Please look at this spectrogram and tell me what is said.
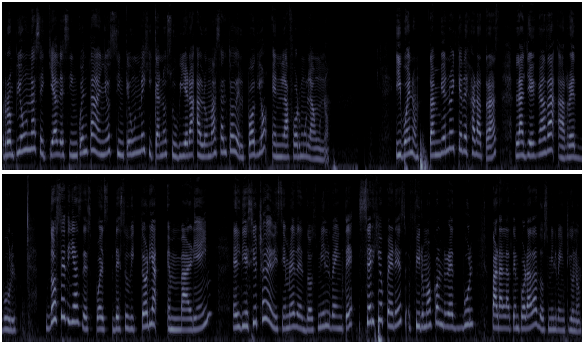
rompió una sequía de 50 años sin que un mexicano subiera a lo más alto del podio en la Fórmula 1. Y bueno, también no hay que dejar atrás la llegada a Red Bull. 12 días después de su victoria en Bahrein, el 18 de diciembre del 2020, Sergio Pérez firmó con Red Bull para la temporada 2021.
